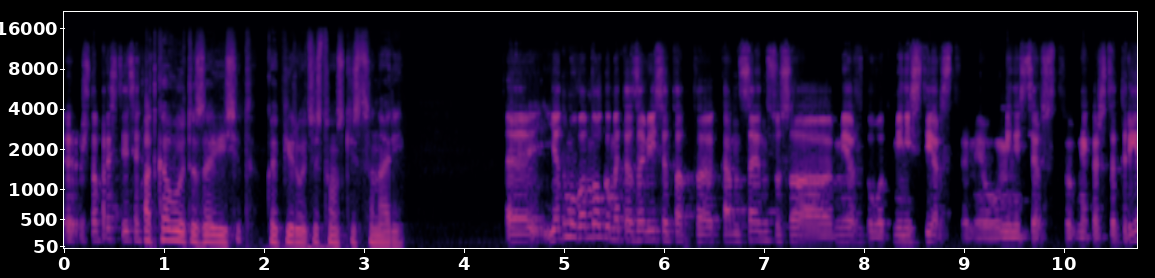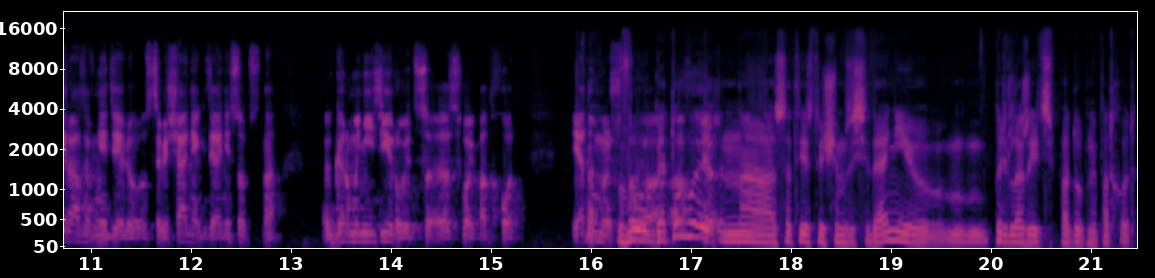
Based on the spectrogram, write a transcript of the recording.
Э, что, простите? От кого это зависит, копировать эстонский сценарий? Э, я думаю, во многом это зависит от э, консенсуса между вот министерствами. У министерств, мне кажется, три раза в неделю совещания, где они, собственно, гармонизируют свой подход. Я думаю, что... Вы готовы а, на соответствующем заседании предложить подобный подход?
